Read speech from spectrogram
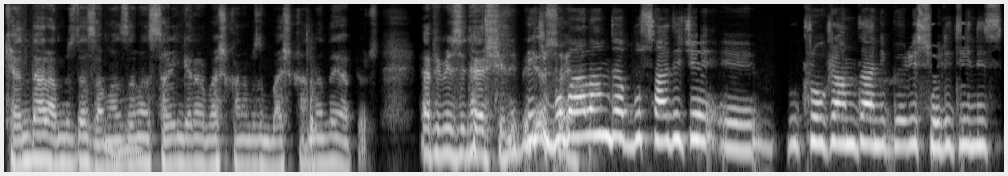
Kendi aramızda zaman zaman Sayın Genel Başkanımızın başkanlığında yapıyoruz. Hepimizin her şeyini biliyor. Peki bu Sayın- bağlamda bu sadece e, bu programda hani böyle söylediğiniz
